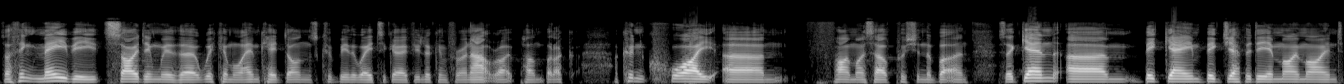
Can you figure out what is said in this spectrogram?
So I think maybe siding with uh, Wycombe or MK Dons could be the way to go if you're looking for an outright punt, but I, I couldn't quite um, find myself pushing the button. So again, um, big game, big jeopardy in my mind.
